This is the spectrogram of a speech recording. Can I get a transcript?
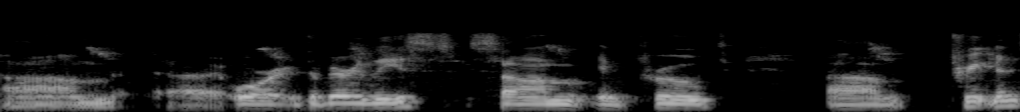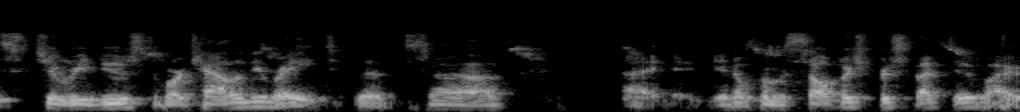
um, uh, or at the very least, some improved um, treatments to reduce the mortality rate. That's, uh, I, you know, from a selfish perspective, I,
